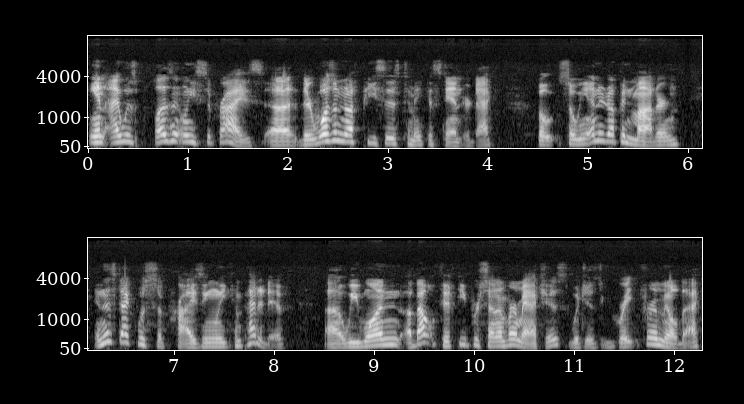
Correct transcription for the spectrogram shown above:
and I was pleasantly surprised. Uh, there wasn't enough pieces to make a standard deck, but so we ended up in modern, and this deck was surprisingly competitive. Uh, we won about 50% of our matches, which is great for a mill deck,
